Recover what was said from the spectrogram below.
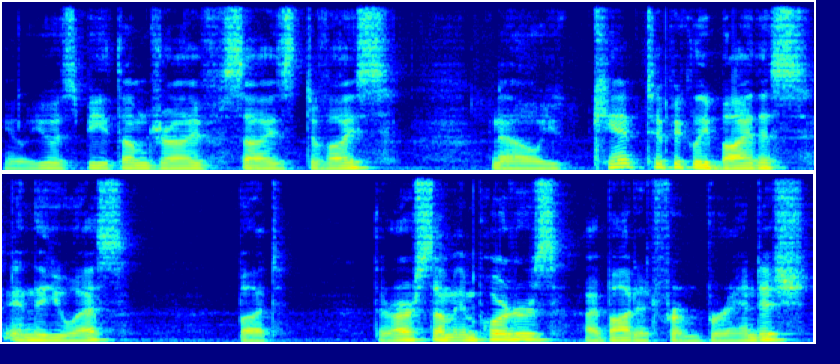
you know USB thumb drive sized device. Now you can't typically buy this in the US, but there are some importers. I bought it from Brandish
